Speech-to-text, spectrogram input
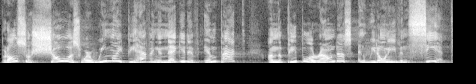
but also show us where we might be having a negative impact on the people around us and we don't even see it.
